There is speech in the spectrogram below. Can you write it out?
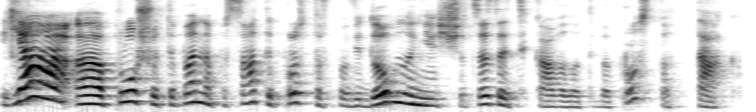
я е, прошу тебе написати просто в повідомлення, що це зацікавило тебе просто так.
